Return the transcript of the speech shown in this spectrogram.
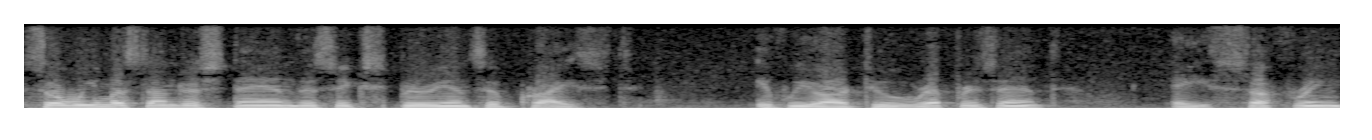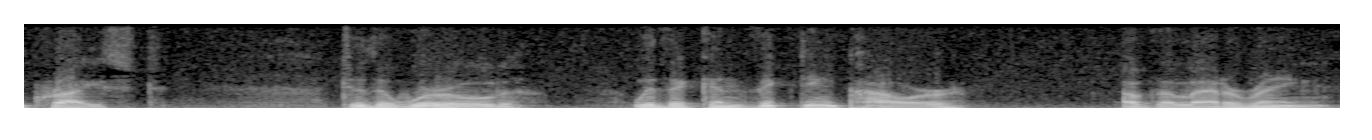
So we must understand this experience of Christ if we are to represent a suffering Christ to the world with the convicting power of the latter rain.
